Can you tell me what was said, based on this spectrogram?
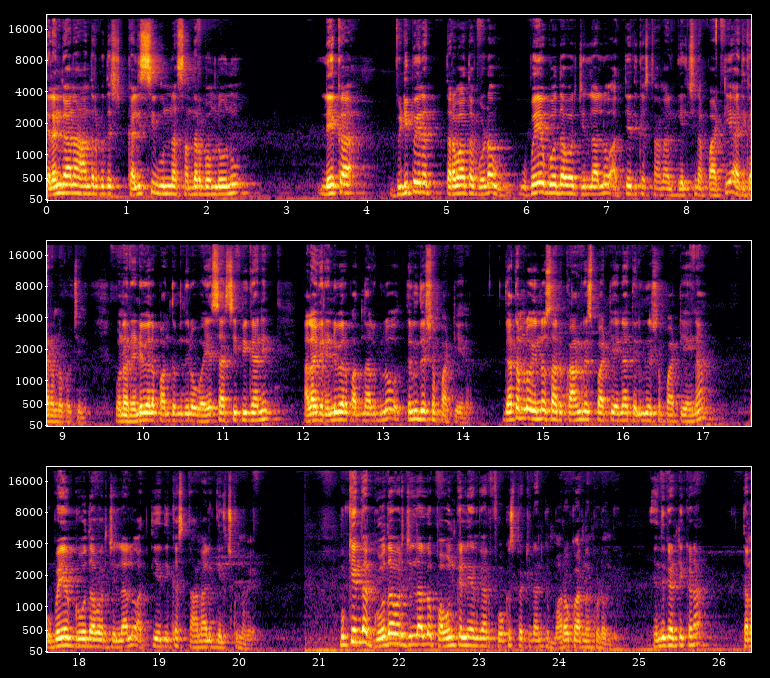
తెలంగాణ ఆంధ్రప్రదేశ్ కలిసి ఉన్న సందర్భంలోనూ లేక విడిపోయిన తర్వాత కూడా ఉభయ గోదావరి జిల్లాలో అత్యధిక స్థానాలు గెలిచిన పార్టీ అధికారంలోకి వచ్చింది. మొన్న రెండు వేల పంతొమ్మిదిలో వైఎస్ఆర్సీపీ కానీ అలాగే రెండు వేల పద్నాలుగులో తెలుగుదేశం పార్టీ అయినా గతంలో ఎన్నోసార్లు కాంగ్రెస్ పార్టీ అయినా తెలుగుదేశం పార్టీ అయినా ఉభయ గోదావరి జిల్లాలో అత్యధిక స్థానాలు గెలుచుకున్నవే. ముఖ్యంగా గోదావరి జిల్లాలో పవన్ కళ్యాణ్ గారు ఫోకస్ పెట్టడానికి మరో కారణం కూడా ఉంది. ఎందుకంటే ఇక్కడ తన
